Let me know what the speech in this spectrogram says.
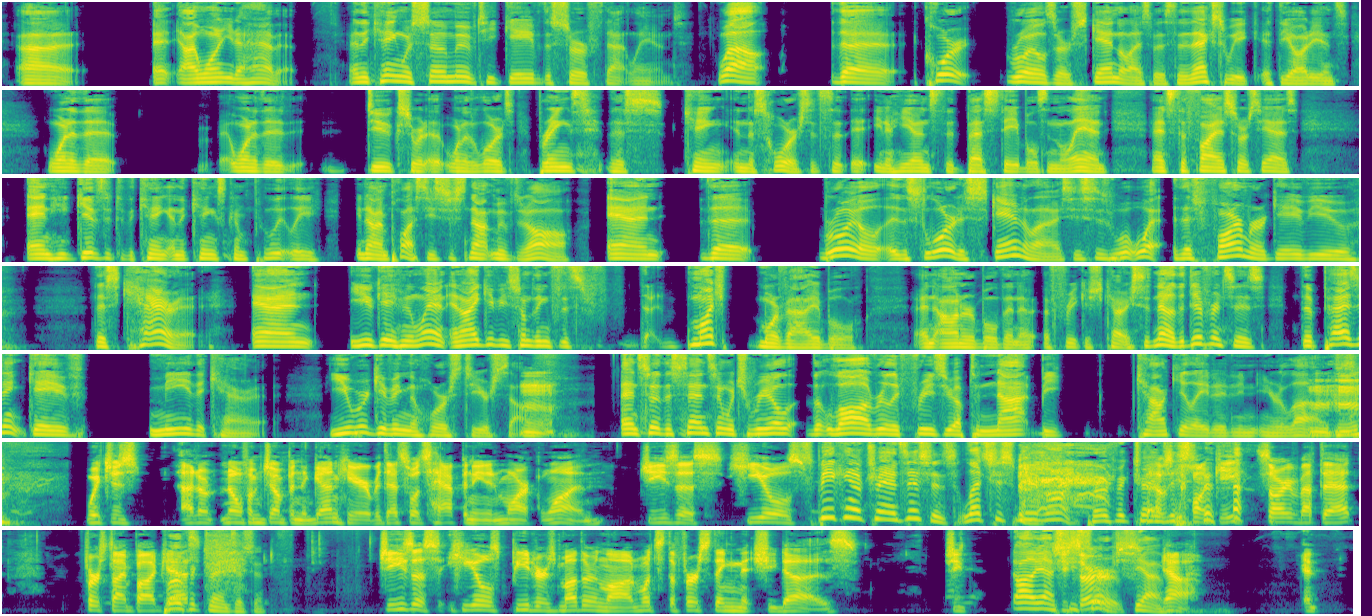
uh, and I want you to have it. And the king was so moved, he gave the serf that land. Well, the court royals are scandalized by this. The next week at the audience, one of the one of the dukes or one of the lords brings this king in this horse. It's the, it, you know, he owns the best stables in the land and it's the finest horse he has. And he gives it to the king and the king's completely nonplussed. He's just not moved at all. And the royal, this lord is scandalized. He says, what, what, this farmer gave you this carrot and you gave me land and I give you something that's much more valuable and honorable than a, a freakish carrot. He said, no, the difference is the peasant gave me the carrot. You were giving the horse to yourself. Mm. And so the sense in which real the law really frees you up to not be calculated in your love. Mm-hmm. Which is I don't know if I'm jumping the gun here, but that's what's happening in Mark 1. Jesus heals. Speaking of transitions, let's just move on. Perfect transition. that was clunky. Sorry about that. First time podcast. Perfect transition. Jesus heals Peter's mother in law, and what's the first thing that she does? She Oh yeah, she, she serves. serves. Yeah. Yeah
